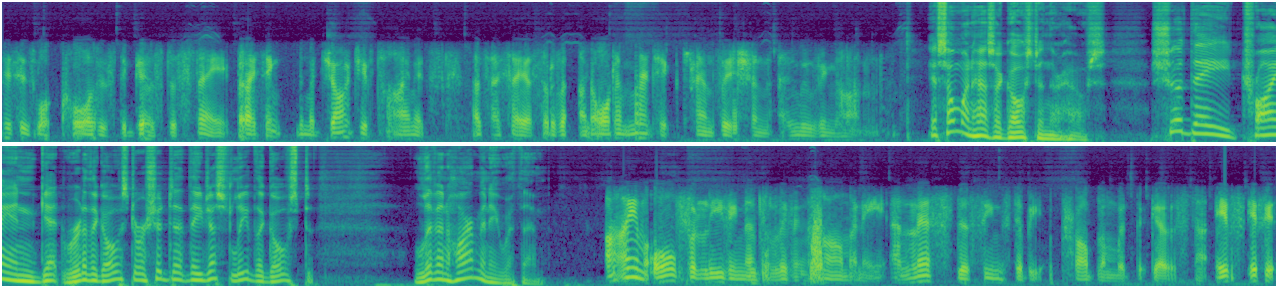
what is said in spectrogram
this is what causes the ghost to stay. But I think the majority of time it's, as I say, a sort of an automatic transition and moving on. If someone has a ghost in their house, should they try and get rid of the ghost or should they just leave the ghost live in harmony with them. I am all for leaving them to live in harmony, unless there seems to be a problem with the ghost. Now, if if it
